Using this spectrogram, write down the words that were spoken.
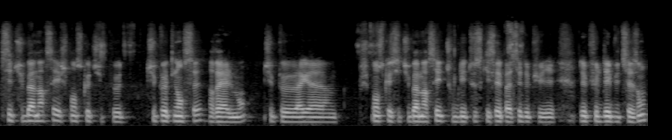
Si tu bats Marseille, je pense que tu peux, tu peux te lancer réellement. Tu peux, euh, je pense que si tu bats Marseille, tu oublies tout ce qui s'est passé depuis, depuis le début de saison.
